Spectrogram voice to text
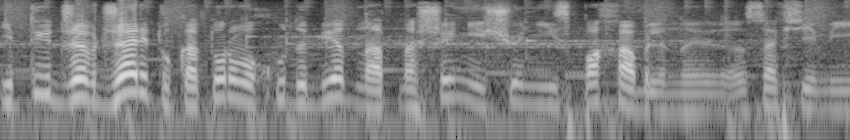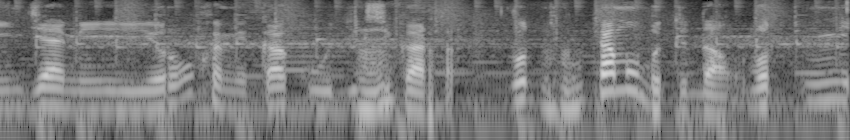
и ты Джефф Джаред, у которого худо-бедно отношения еще не испохаблены со всеми индями и рохами, как у Дикси mm-hmm. Картер. Вот mm-hmm. кому бы ты дал? Вот не...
